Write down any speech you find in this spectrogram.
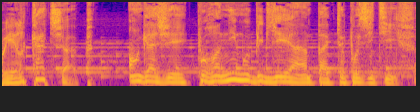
Real Catch Up, engagé pour un immobilier à impact positif.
